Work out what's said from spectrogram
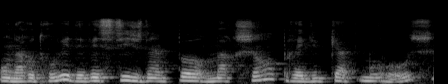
On a retrouvé des vestiges d'un port marchand près du cap Mouros,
